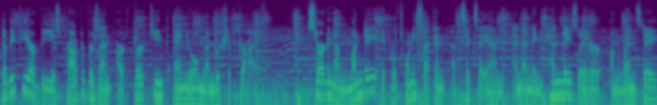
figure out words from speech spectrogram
WPRB is proud to present our 13th annual membership drive. Starting on Monday, April 22nd at 6 a.m. and ending 10 days later on Wednesday,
